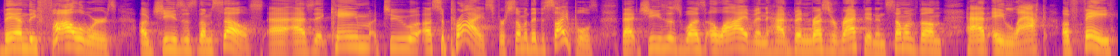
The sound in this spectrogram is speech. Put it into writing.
than the followers of Jesus themselves, as it came to a surprise for some of the disciples that Jesus was alive and had been resurrected, and some of them had a lack of faith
